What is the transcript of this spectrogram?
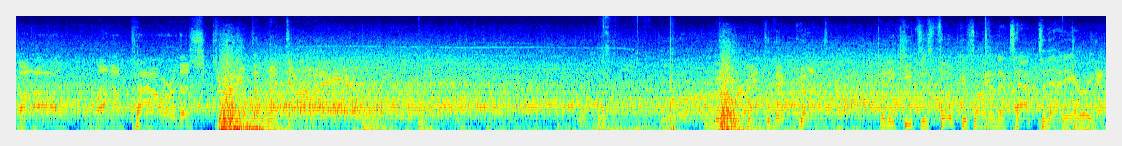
Uh-oh. Oh, the power, the strength of the Dominator. Knee right to the gut. And he keeps his focus on an attack to that area.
